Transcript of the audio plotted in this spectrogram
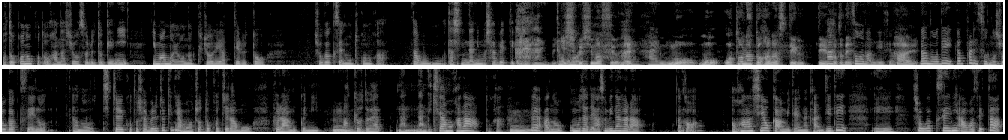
男の子とお話をする時に今のような口調でやってると小学生の男の子が多分もう私に何も喋ってくれないと萎縮しますよね、はいはい。もうもう大人と話してるっていうことで。あそうなんですよ、はい。なのでやっぱりその小学生のあのちっちゃい子と喋る時にはもうちょっとこちらもフランクに「うん。あ今日どうやななんで来たのかな?」とか、うん。であのおもちゃで遊びながらなんかお話しようかみたいな感じで、えー小学生に合わせた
